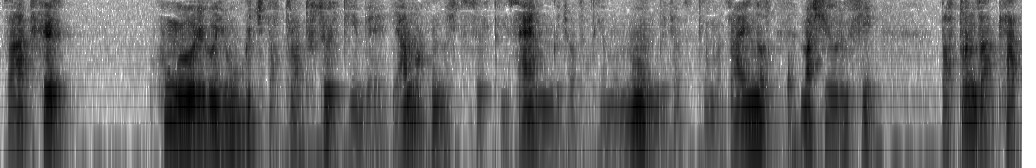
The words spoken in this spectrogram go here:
За тэгэхээр хүн өөрийгөө юу гэж дотроо төсөөлдөг юм бэ? Ямар хүн гэж төсөөлдөг юм? Сайн хүн гэж боддог юм уу? Муу хүн гэж боддог юм уу? За энэ бол маш ерөнхий. Дотор нь задлаад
